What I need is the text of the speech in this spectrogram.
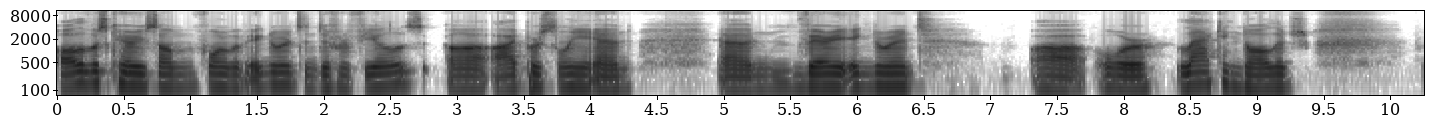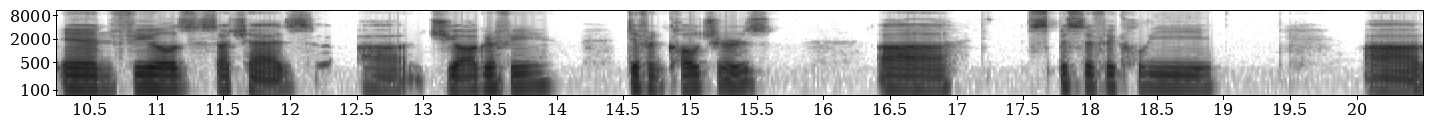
all of us carry some form of ignorance in different fields uh i personally and and very ignorant uh or lacking knowledge in fields such as uh, geography different cultures uh specifically uh,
